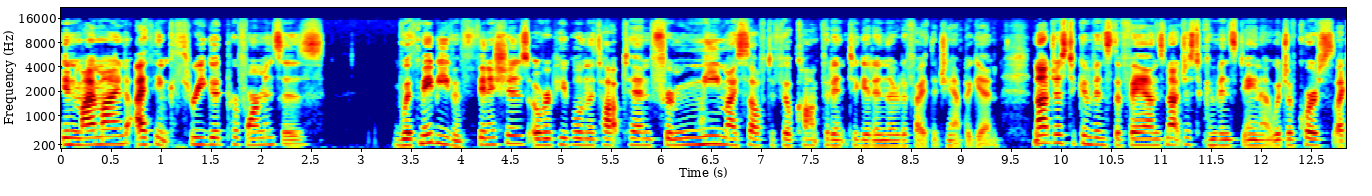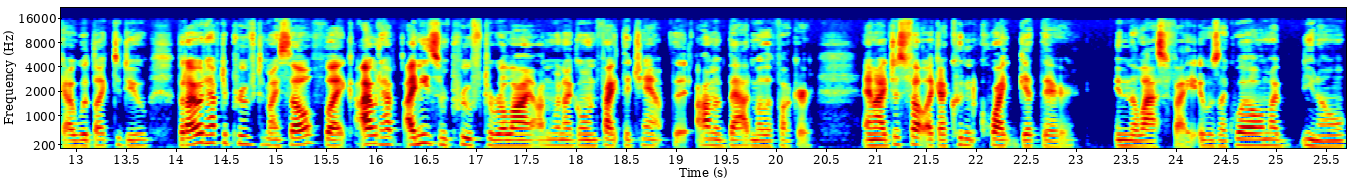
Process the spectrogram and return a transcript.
in my mind, I think three good performances with maybe even finishes over people in the top 10 for me myself to feel confident to get in there to fight the champ again. Not just to convince the fans not just to convince dana which of course like i would like to do but i would have to prove to myself like i would have i need some proof to rely on when i go and fight the champ that i'm a bad motherfucker. And i just felt like i couldn't quite get there in the last fight. It was like, well, my, you know,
